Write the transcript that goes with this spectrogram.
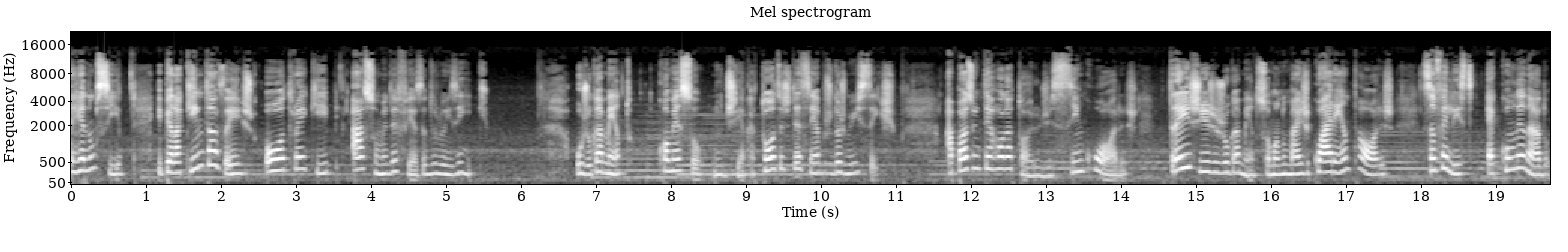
renuncia e pela quinta vez outra equipe assume a defesa do Luiz Henrique. O julgamento começou no dia 14 de dezembro de 2006. Após um interrogatório de cinco horas, três dias de julgamento, somando mais de 40 horas, Sanfelice é condenado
